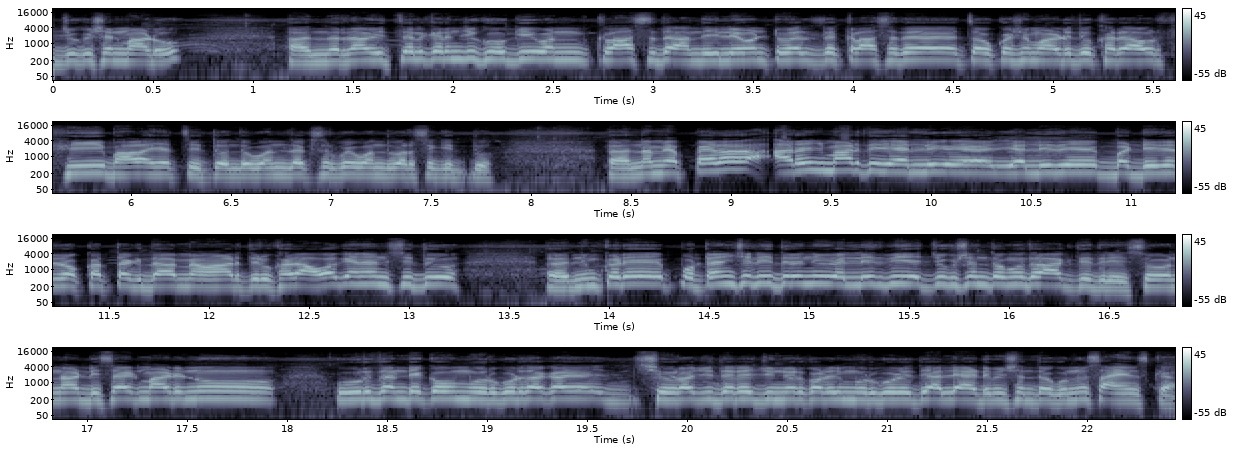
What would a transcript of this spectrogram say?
ಎಜುಕೇಷನ್ ಮಾಡು. ಅಂದ್ರೆ ನಾವು ಇಚ್ಚಲ್ಕರಂಜಿಗೆ ಹೋಗಿ ಒಂದು ಕ್ಲಾಸ್ ಅದ ಅಂದ್ರೆ ಇಲೆವೆನ್ ಟ್ವೆಲ್ತ್ ಕ್ಲಾಸ್ ಅದ ಚೌಕಾಶಿ ಮಾಡಿದ್ದು ಖರೆ ಅವ್ರ ಫೀ ಭಾಳ ಹೆಚ್ಚಿತ್ತು. ಅಂದ್ರೆ ಒಂದು ಲಕ್ಷ ರೂಪಾಯಿ ಒಂದು ವರ್ಷಕ್ಕಿತ್ತು. ನಮ್ಮ ಅಪ್ಪ ಎಲ್ಲ ಅರೇಂಜ್ ಮಾಡ್ತೀರಿ ಎಲ್ಲಿ, ಎಲ್ಲಿದೆ ಬಡ್ಡಿರಿ ರೊಕ್ಕ ತೆಗ್ದ ಮಾಡ್ತಿರು ಖರೆ ಅವಾಗ ಏನು ನಿಮ್ಮ ಕಡೆ ಪೊಟೆನ್ಷಿಯಲ್ ಇದ್ದರೆ ನೀವು ಎಲ್ಲಿದ್ವಿ ಎಜುಕೇಷನ್ ತೊಗೊಂಡ್ರೆ ಆಗ್ತಿದ್ರಿ. ಸೊ ನಾ ಡಿಸೈಡ್ ಮಾಡಿನು ಊರು ದಂಡೆಗೆ ಮುರುಗೂಡ್ದಾಗ ಶಿವರಾಜ್ ಇದ್ದಾರೆ ಜೂನಿಯರ್ ಕಾಲೇಜ್ ಮುರುಗೂಡ್ ಇದೆ, ಅಲ್ಲಿ ಅಡ್ಮಿಷನ್ ತೊಗೊಂಡು ಸೈನ್ಸ್ಗೆ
